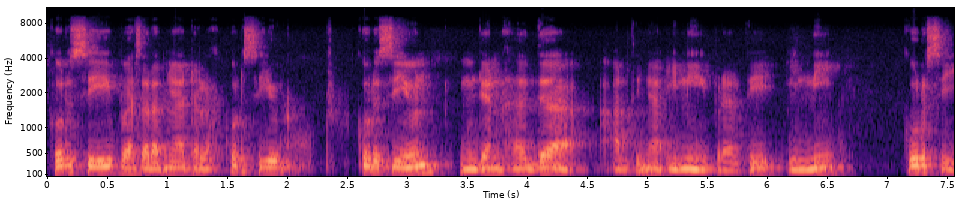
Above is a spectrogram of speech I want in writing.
Kursi bahasa Arabnya adalah kursi kursiun kemudian hada artinya ini berarti ini kursi.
